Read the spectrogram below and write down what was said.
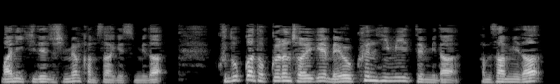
많이 기대해 주시면 감사하겠습니다. 구독과 댓글은 저에게 매우 큰 힘이 됩니다. 감사합니다.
